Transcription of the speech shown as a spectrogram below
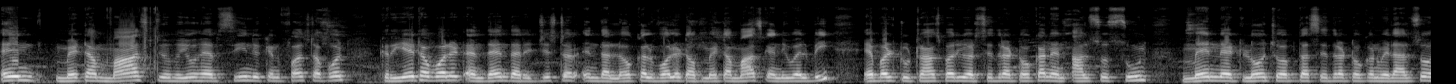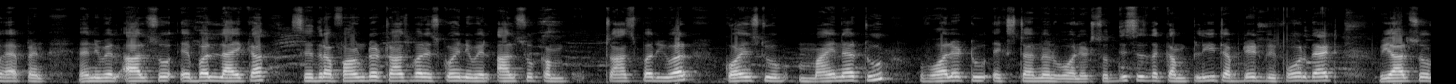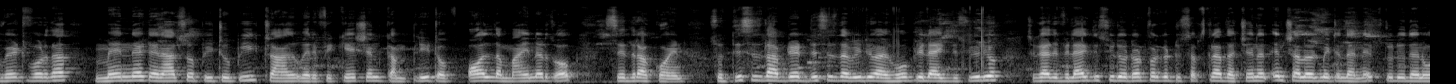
in metamask. You have seen you can first of all create a wallet and then the register in the local wallet of metamask and you will be able to transfer your sidra token and also soon mainnet launch of the sidra token will also happen. And you will also able like a sidra founder transfer is coin you will also transfer your coins to miner to wallet to external wallet. So this is the complete update. Before that we also wait for the mainnet and also p2p verification complete of all the miners of sidra coin. So this is the update. This is the video. I hope you like this video. So guys if you like this video don't forget to subscribe the channel. Inshallah we'll meet in the next video. Then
